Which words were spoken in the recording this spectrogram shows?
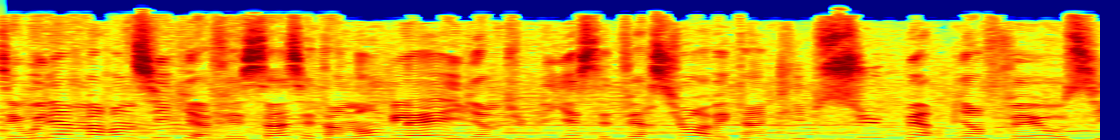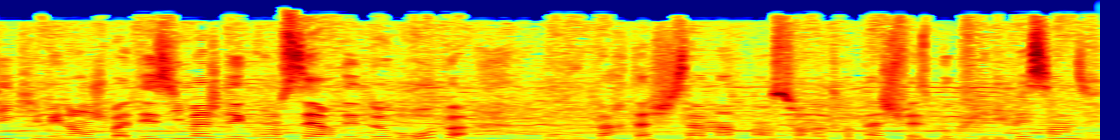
c'est William Marancy qui a fait ça, c'est un anglais, il vient de publier cette version avec un clip super bien fait aussi qui mélange bah, des images des concerts des deux groupes. On vous partage ça maintenant sur notre page Facebook Philippe et Sandy.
